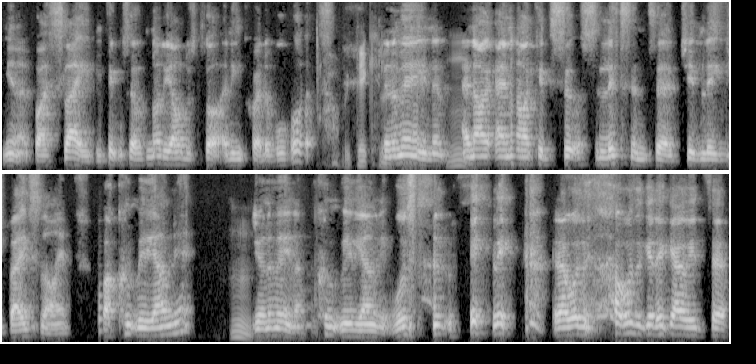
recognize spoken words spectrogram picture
you know, by Slade and think to myself, Noddy Holder's got an incredible voice. Oh, You ridiculous. know what I mean? And, Mm. and I and I could sort of listen to Jim Lea's bass line, but I couldn't really own it. Mm. Do you know what I mean? I couldn't really own it. Wasn't really. And I wasn't. I wasn't going to go into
